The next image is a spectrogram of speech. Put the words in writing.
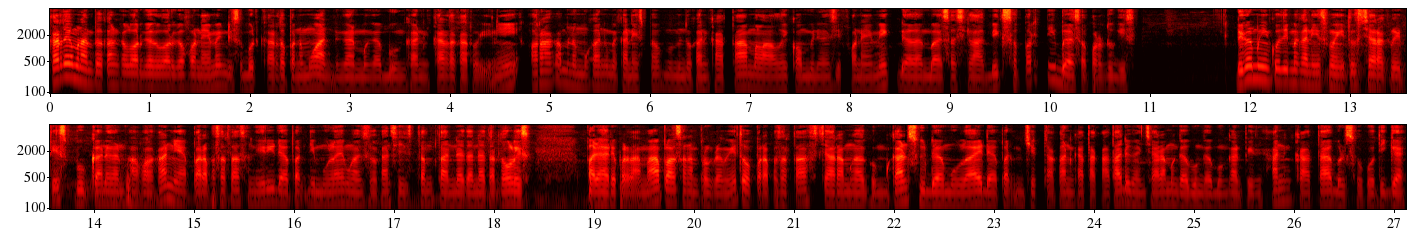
Kartu yang menampilkan keluarga-keluarga fonemik disebut kartu penemuan. Dengan menggabungkan kartu-kartu ini, orang akan menemukan mekanisme pembentukan kata melalui kombinasi fonemik dalam bahasa silabik seperti bahasa Portugis. Dengan mengikuti mekanisme itu secara kritis, bukan dengan menghafalkannya, para peserta sendiri dapat dimulai menghasilkan sistem tanda-tanda tertulis. Pada hari pertama pelaksanaan program itu, para peserta secara mengagumkan sudah mulai dapat menciptakan kata-kata dengan cara menggabung-gabungkan pilihan kata bersuku tiga.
